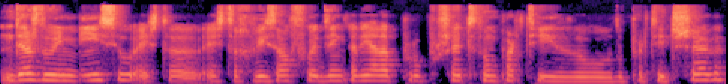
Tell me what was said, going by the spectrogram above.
desde o início, esta, esta revisão foi desencadeada por um projeto de um partido, do Partido Chega,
